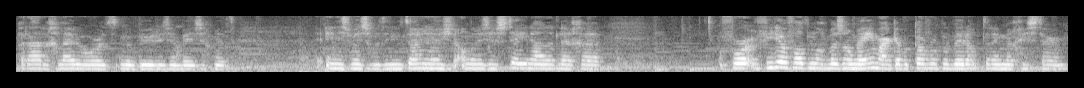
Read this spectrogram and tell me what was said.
rare geluiden hoort. Mijn buren zijn bezig met... De ene is bezig met een nieuw tuinhuisje. De andere is een stenen aan het leggen. Voor een video valt het nog best wel mee. Maar ik heb een cover proberen op te nemen gisteren.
